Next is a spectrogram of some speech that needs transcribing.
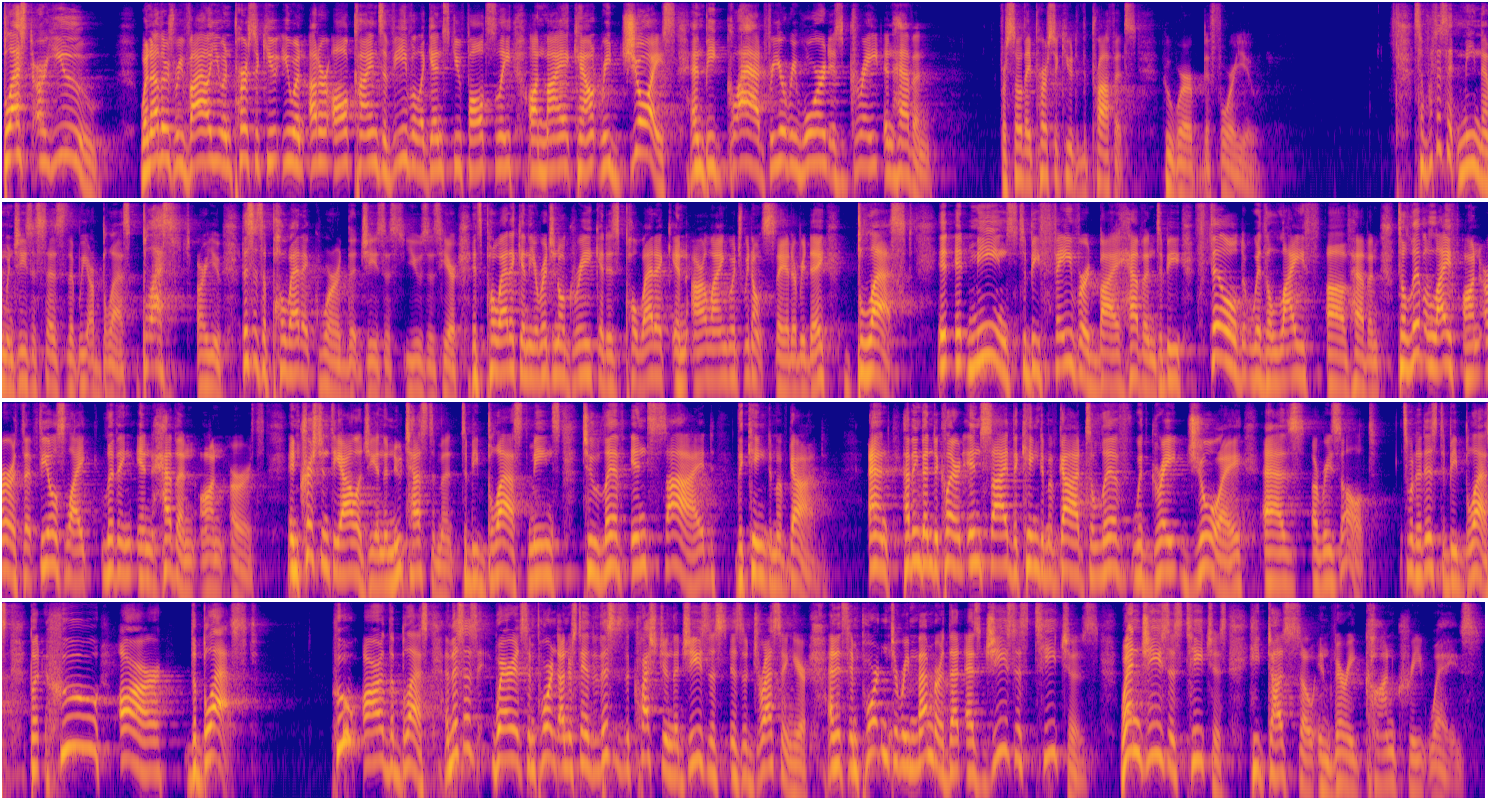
Blessed are you when others revile you and persecute you and utter all kinds of evil against you falsely on my account. Rejoice and be glad, for your reward is great in heaven. For so they persecuted the prophets who were before you. So, what does it mean then when Jesus says that we are blessed? Blessed are you. This is a poetic word that Jesus uses here. It's poetic in the original Greek, it is poetic in our language. We don't say it every day. Blessed. It, it means to be favored by heaven, to be filled with the life of heaven, to live a life on earth that feels like living in heaven on earth. In Christian theology, in the New Testament, to be blessed means to live inside the kingdom of God. And having been declared inside the kingdom of God, to live with great joy as a result. That's what it is to be blessed. But who are the blessed? Who are the blessed? And this is where it's important to understand that this is the question that Jesus is addressing here. And it's important to remember that as Jesus teaches, when Jesus teaches, he does so in very concrete ways.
